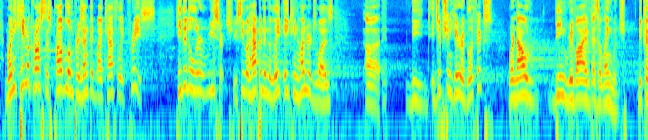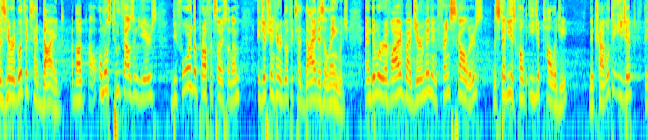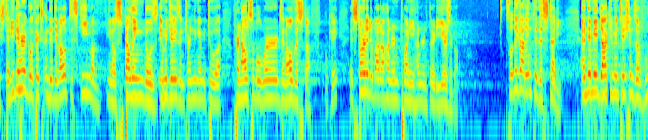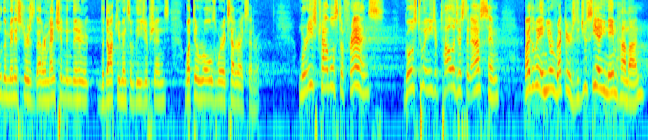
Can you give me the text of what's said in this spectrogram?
When he came across this problem presented by Catholic priests, he did a little research. You see, what happened in the late 1800s was uh, the Egyptian hieroglyphics were now being revived as a language because hieroglyphics had died about uh, almost 2,000 years before the Prophet Egyptian hieroglyphics had died as a language. And they were revived by German and French scholars. The study is called Egyptology. They traveled to Egypt, they studied the hieroglyphics, and they developed a scheme of you know, spelling those images and turning them into uh, pronounceable words and all this stuff. Okay? It started about 120, 130 years ago. So they got into this study. And they made documentations of who the ministers that are mentioned in the, the documents of the Egyptians, what their roles were, etc., etc. Maurice travels to France, goes to an Egyptologist and asks him, by the way, in your records, did you see any name Haman?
